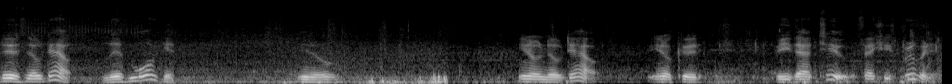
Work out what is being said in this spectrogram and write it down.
there's no doubt. Liv Morgan. You know, you know, no doubt. You know, could be that too. In fact, she's proven it.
